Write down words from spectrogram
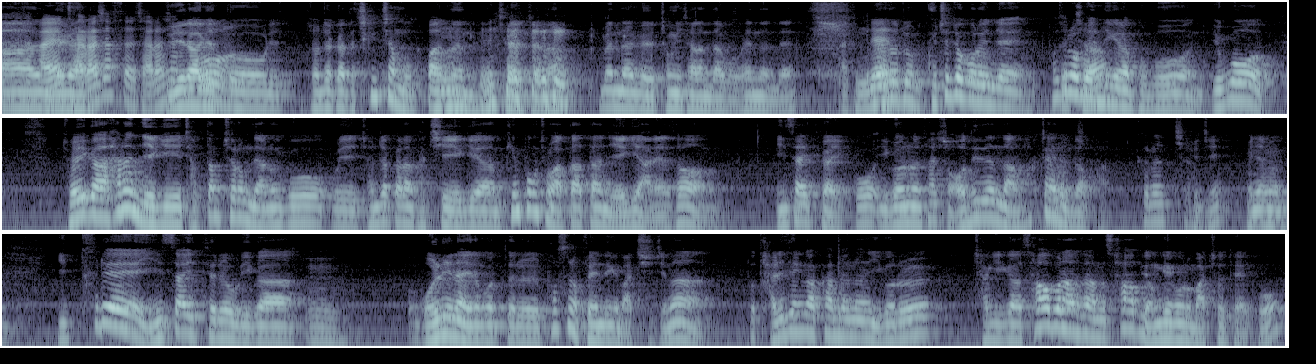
아, 아, 내가 잘하셨어요. 잘하셨고. 유일하게 또 우리 전 작가한테 칭찬 못 음. 받는 회차였잖아. 맨날 그 정리 잘한다고 했는데. 아, 근데 그래서 좀 구체적으로 이제 그쵸? branding이라는 부분, 이거 저희가 하는 얘기 잡담처럼 나누고 우리 전 작가랑 같이 얘기한 핑퐁처럼 왔다 갔다 하는 얘기 안에서 insight가 있고 이거는 사실 어디든 나 확장해 준다고 봐. 그렇죠. 그지? 왜냐면 이 tool의 insight를 우리가 음. 원리나 이런 것들을 personal branding에 맞추지만 또 달리 생각하면은 이거를 자기가 사업을 하는 사람은 사업 연계으로 맞춰도 되고,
